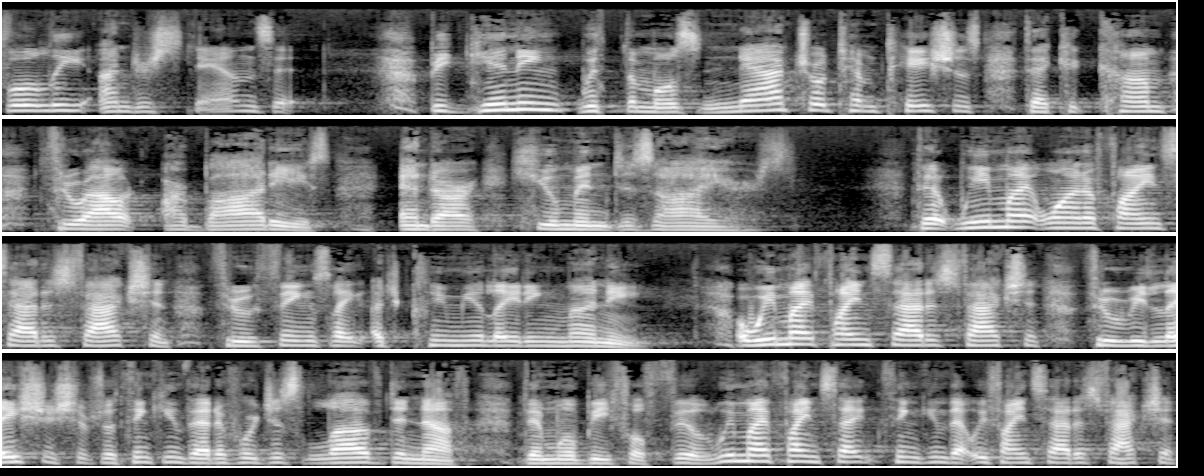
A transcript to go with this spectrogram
fully understands it. Beginning with the most natural temptations that could come throughout our bodies and our human desires. That we might want to find satisfaction through things like accumulating money or we might find satisfaction through relationships or thinking that if we're just loved enough, then we'll be fulfilled. We might find thinking that we find satisfaction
